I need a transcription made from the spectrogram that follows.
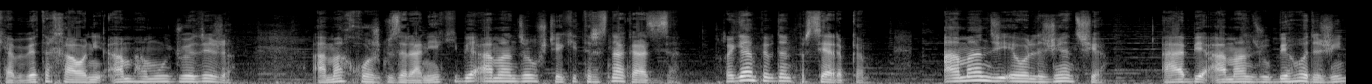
کە ببێتە خاوەنی ئەم هەموو گوێ درێژە ئەمە خۆشگوزەرانیەکی بێ ئامانجە و شتێکی ترسناکە ئازیزان ڕێگان پێ بدەن پرسیارە بکەم ئامانجی ئێوە لە ژیان چییە؟ ئا بێ ئامانج و بێهۆ دەژین؟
